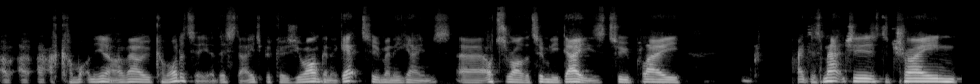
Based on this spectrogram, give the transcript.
a, a, a, you know a value commodity at this stage because you aren't going to get too many games, uh, or rather too many days to play practice matches, to train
